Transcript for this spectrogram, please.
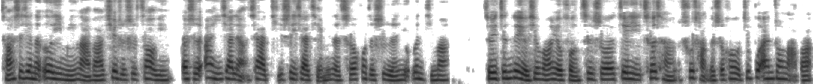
长时间的恶意鸣喇叭确实是噪音，但是按一下两下提示一下前面的车或者是人有问题吗？所以，针对有些网友讽刺说，建议车厂出厂的时候就不安装喇叭，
